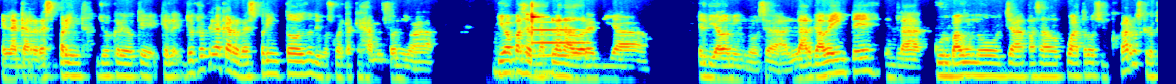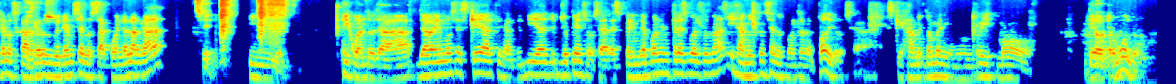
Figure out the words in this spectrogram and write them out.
en la carrera sprint, yo creo que, que, yo creo que en la carrera sprint todos nos dimos cuenta que Hamilton iba, iba a pasar una planadora el día, el día domingo, o sea, larga 20, en la curva 1 ya ha pasado 4 o 5 carros, creo que a los carros de los Williams se los sacó en la largada. Sí. Y y cuando ya, ya vemos es que al final del día yo, pienso, o sea, el sprint le ponen tres vueltas más y Hamilton se lo encuentra en el podio. O sea, es que Hamilton venía en un ritmo de otro mundo.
